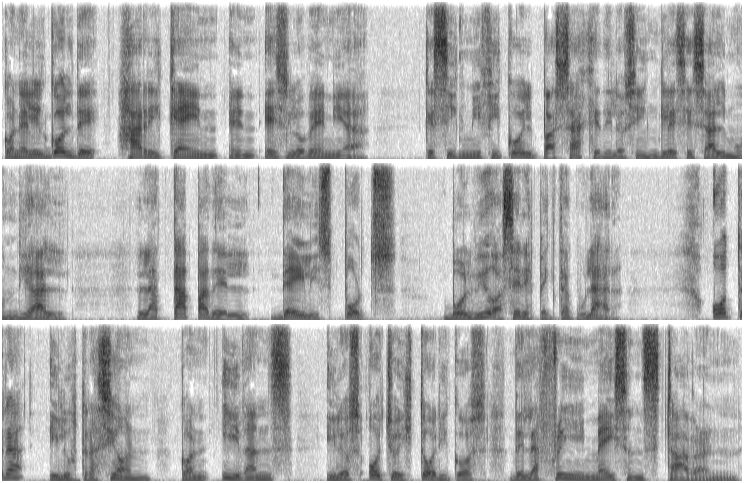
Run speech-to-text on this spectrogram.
con el gol de Harry Kane en Eslovenia, que significó el pasaje de los ingleses al Mundial, la tapa del Daily Sports volvió a ser espectacular. Otra ilustración con Evans y los ocho históricos de la Freemasons Tavern.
